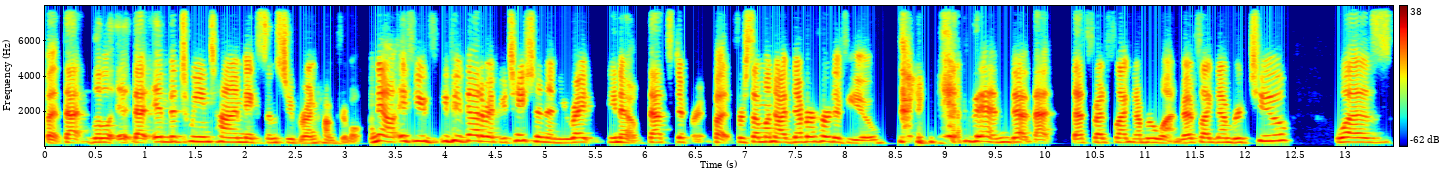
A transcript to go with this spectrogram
But that little eh, that in between time makes them super uncomfortable. Now, if you've if you've got a reputation and you write, you know, that's different. But for someone who I've never heard of you, then that that that's red flag number one. Red flag number two, was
